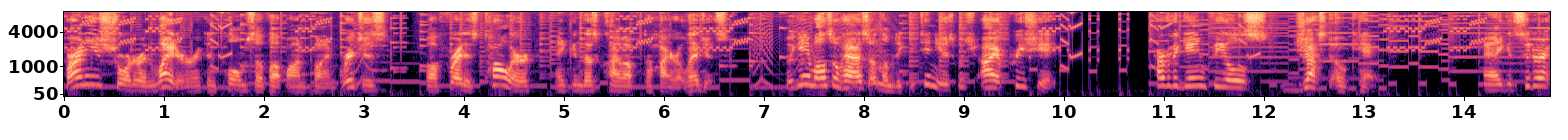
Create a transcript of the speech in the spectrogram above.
Barney is shorter and lighter and can pull himself up on vine bridges, while Fred is taller and can thus climb up to higher ledges. The game also has unlimited continues, which I appreciate. However, the game feels just okay. And considering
